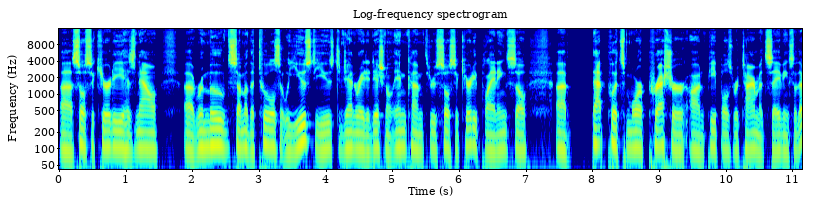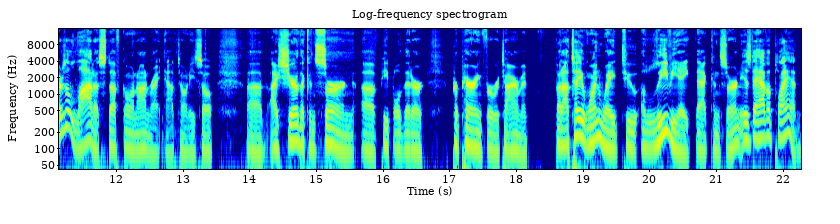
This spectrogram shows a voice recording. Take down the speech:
Uh, Social Security has now uh, removed some of the tools that we used to use to generate additional income through Social Security planning. So uh, that puts more pressure on people's retirement savings. So there's a lot of stuff going on right now, Tony. So uh, I share the concern of people that are preparing for retirement. But I'll tell you one way to alleviate that concern is to have a plan.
